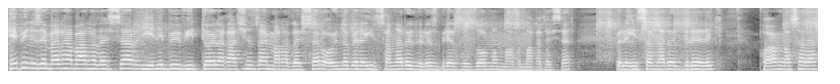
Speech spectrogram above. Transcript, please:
Hepinize merhaba arkadaşlar. Yeni bir videoyla karşınızdayım arkadaşlar. Oyunda böyle insanları öldürüyoruz. Biraz hızlı olmam lazım arkadaşlar. Böyle insanları öldürerek puan kasarak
